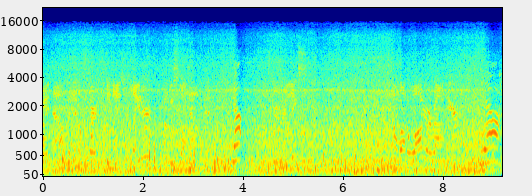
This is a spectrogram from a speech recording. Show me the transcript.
Right now, but it'll start to be nicer later when we slow down a bit Yeah, once we release. Still a lot of water around here. yeah.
